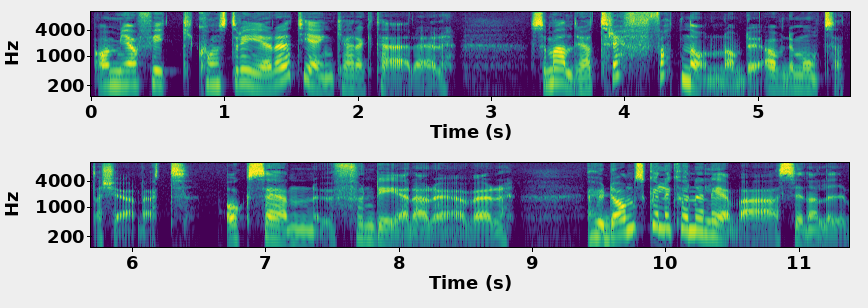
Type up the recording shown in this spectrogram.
Om jag fick konstruera ett gäng karaktärer som aldrig har träffat någon av det, av det motsatta könet och sen funderar över hur de skulle kunna leva sina liv.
